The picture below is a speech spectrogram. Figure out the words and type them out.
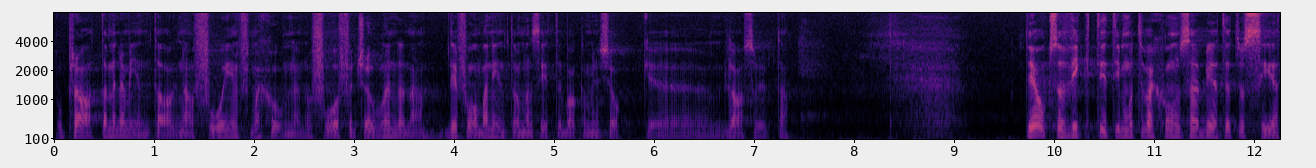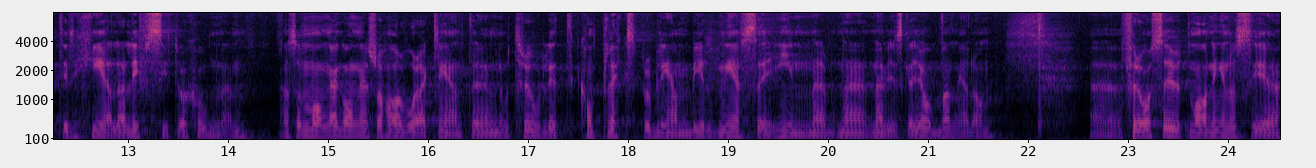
och prata med de intagna och få informationen och få förtroendena. Det får man inte om man sitter bakom en tjock eh, glasruta. Det är också viktigt i motivationsarbetet att se till hela livssituationen. Alltså många gånger så har våra klienter en otroligt komplex problembild med sig in när, när, när vi ska jobba med dem. Eh, för oss är utmaningen att se,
